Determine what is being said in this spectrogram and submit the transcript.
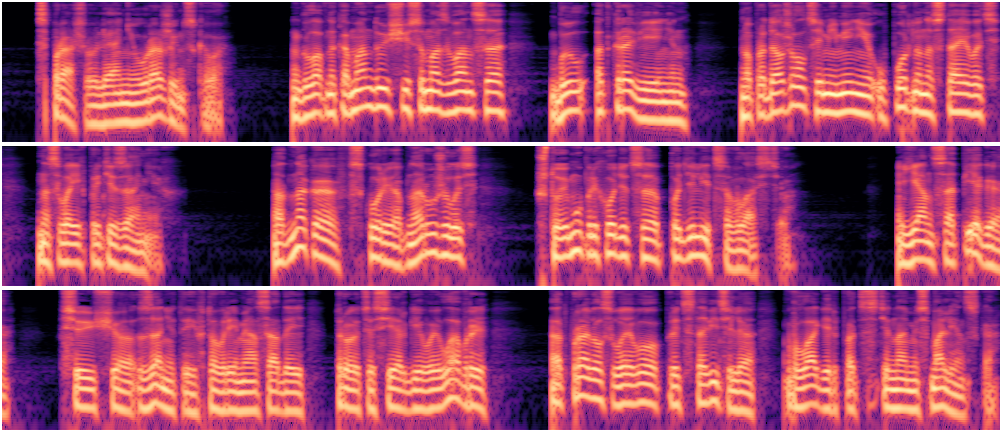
— спрашивали они у Рожинского. Главнокомандующий самозванца был откровенен, но продолжал, тем не менее, упорно настаивать на своих притязаниях. Однако вскоре обнаружилось, что ему приходится поделиться властью. Ян Сапега, все еще занятый в то время осадой Троицы Сергиевой Лавры, отправил своего представителя в лагерь под стенами Смоленска.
